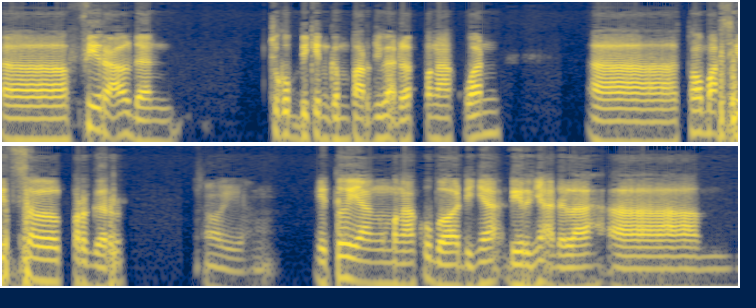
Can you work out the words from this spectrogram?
uh, viral dan cukup bikin gempar juga adalah pengakuan uh, Thomas Hitzelberger. Oh iya. Hmm. Itu yang mengaku bahwa dirinya dirinya adalah um,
